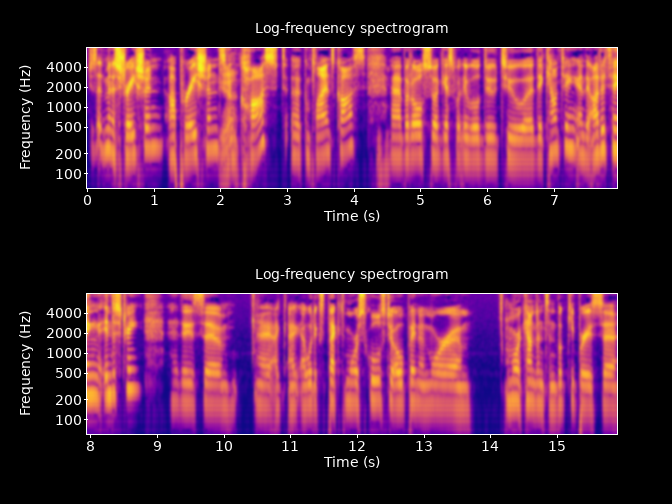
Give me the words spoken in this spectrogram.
just administration operations yeah. and cost uh, compliance costs mm-hmm. uh, but also i guess what it will do to uh, the accounting and the auditing industry uh, there's um, I, I, I would expect more schools to open and more um, more accountants and bookkeepers uh,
